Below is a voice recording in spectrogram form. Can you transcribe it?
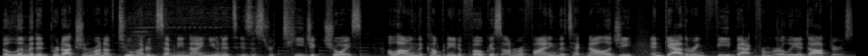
The limited production run of 279 units is a strategic choice, allowing the company to focus on refining the technology and gathering feedback from early adopters.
